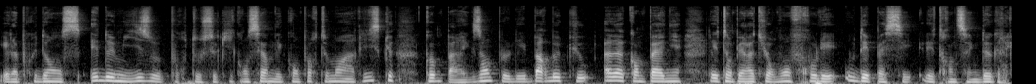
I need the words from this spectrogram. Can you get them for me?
et la prudence est de mise pour tout ce qui concerne les comportements à risque comme par exemple les barbecues à la campagne. Les températures vont frôler ou dépasser les 35 degrés.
